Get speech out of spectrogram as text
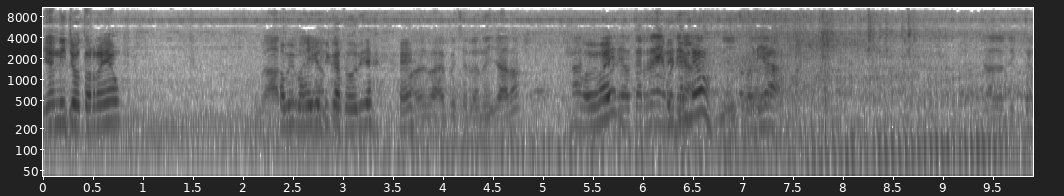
ये नीचे उतर रहे हो अभी भाई की दिक्कत हो रही है, अभी भाई पे चला नहीं जा रहा। अभी भाई उतर रहे हैं बढ़िया। बढ़िया। ज़्यादा दिक्कत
